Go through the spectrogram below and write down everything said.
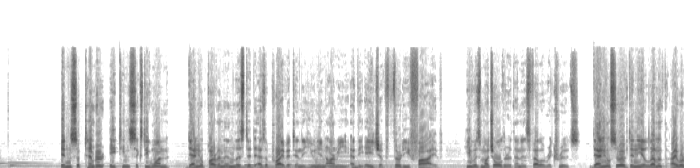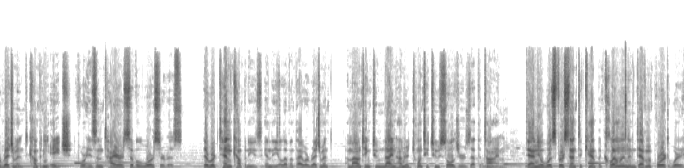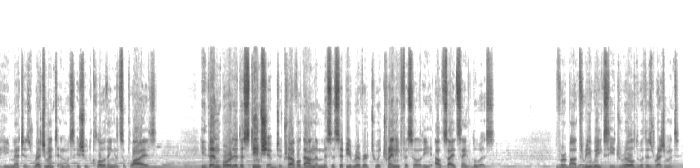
In September 1861, Daniel Parvin enlisted as a private in the Union Army at the age of 35. He was much older than his fellow recruits. Daniel served in the 11th Iowa Regiment, Company H, for his entire Civil War service. There were 10 companies in the 11th Iowa Regiment, amounting to 922 soldiers at the time. Daniel was first sent to Camp McClellan in Davenport, where he met his regiment and was issued clothing and supplies. He then boarded a steamship to travel down the Mississippi River to a training facility outside St. Louis. For about three weeks, he drilled with his regiment.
